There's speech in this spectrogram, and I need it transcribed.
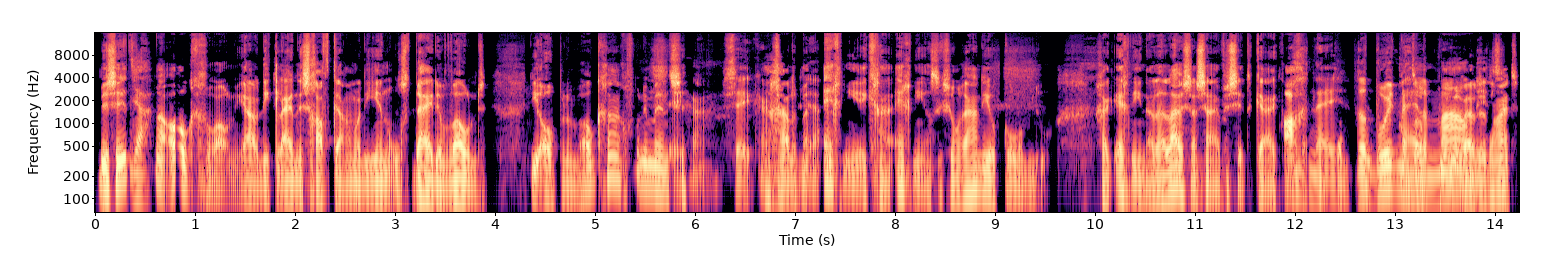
bezit, Ja. maar ook gewoon ja, die kleine schatkamer die in ons beiden woont. Die openen we ook graag voor de mensen. Zeker, zeker. Dan gaat het me Ja. echt niet. Ik ga echt niet als ik zo'n radiocolumn doe. Ga ik echt niet naar de luistercijfers zitten kijken. Ach nee, dat boeit me komt dan helemaal puur uit het hart.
